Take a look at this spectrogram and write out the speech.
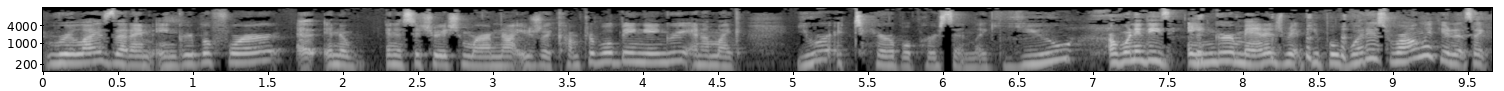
realized that I'm angry before uh, in a in a situation where I'm not usually comfortable being angry, and I'm like, you're a terrible person. Like, you are one of these anger management people. What is wrong with you? And it's like.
